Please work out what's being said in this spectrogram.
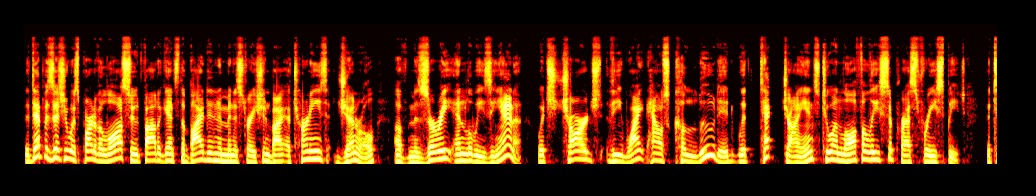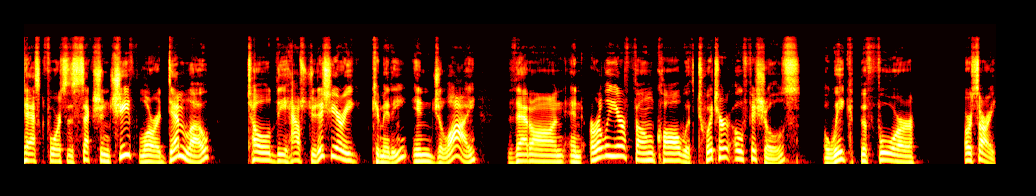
The deposition was part of a lawsuit filed against the Biden administration by attorneys general of Missouri and Louisiana, which charged the White House colluded with tech giants to unlawfully suppress free speech. The task force's section chief, Laura Dehmlow, told the House Judiciary Committee in July that on an earlier phone call with Twitter officials a week before, or sorry,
